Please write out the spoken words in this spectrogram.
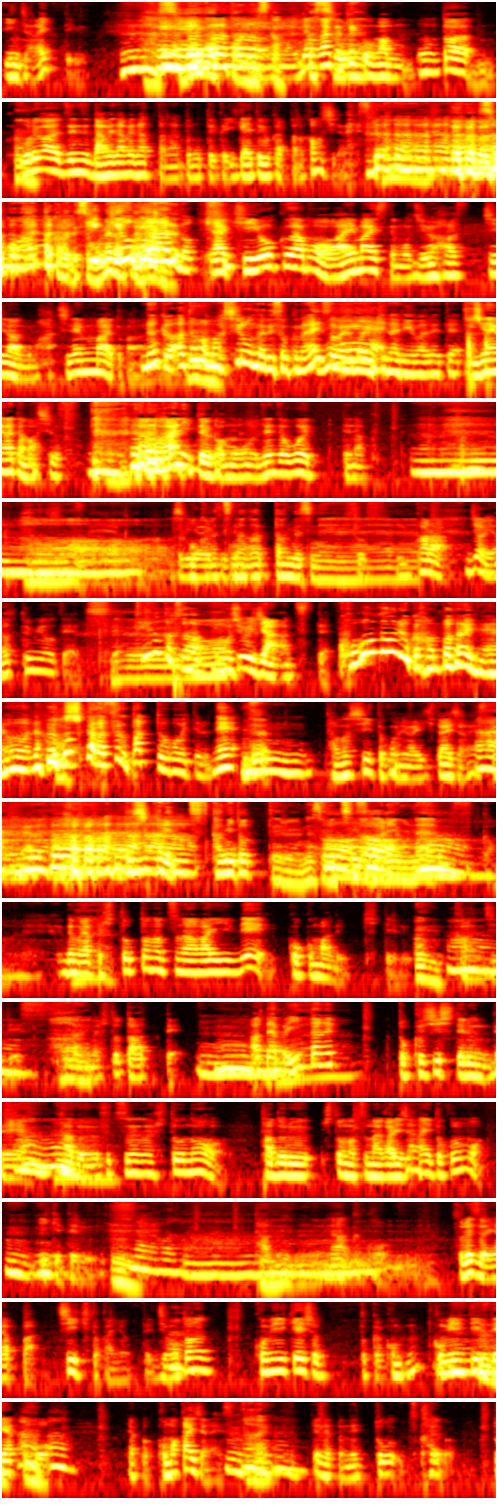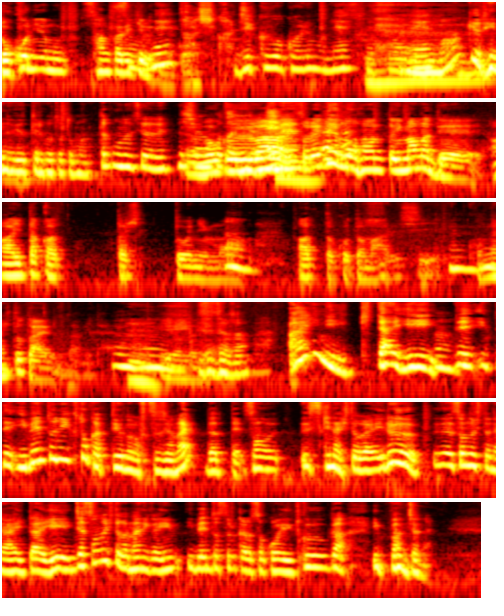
いいんじゃないっていう、そうだったんですか。うん。でもなんか結構まあ本当はうん。俺は全然ダメダメだったなと思ってるから意外と良かったのかもしれないですけど。うん。そこがあったからですもんねき記憶はあるの。いや記憶はもう曖昧っすね。もう18なんでもう8年前とかなんか頭真っ白になりそうくない、うんそういうのいきなり言われて。いきなり言われたら真っ白っす。もう何言ってるかもう全然覚えてなくて。うん。はあそこから繋がったんですね。そうっす。からじゃあやってみようぜ。すごっていうかさ面白いじゃんっつって。行動力半端ないね、うんなんか思ったらすぐパッと動いてるね。ねうん楽しいとこには行きたいじゃないですあかねでしっかり掴み取ってるねそのつながりをねそうそうかもねでもやっぱ人とのつながりでここまで来てるうん。感じです、うんい。ろんな人と会って。うん。あとやっぱインターネット駆使してるんで、うん。うん多分普通の人のたどる人のつながりじゃないところもうんいけてる、うん。なるほど。多分。なんかこうそれぞれやっぱ地域とかによって地元のコミュニケーションとかコん？コミュニティってやっぱこう、うんうん。やっぱ細かいじゃないですか、うん。はい。けどやっぱネットを使えばどこにでも参加できるね確かに。時空を超えるもんね。そこはね。ねマーキュリーの言ってることと全く同じだね。僕はねそれでもう本当今まで会いたかった人にもうん。会ったこともあるし、うん。こんな人と会えるんだみたいな、いろんな出会いじゃあさ会いに行きたい、うん。で行ってイベントに行くとかっていうのが普通じゃない？だってその好きな人がいる。でその人に会いたい。じゃあその人が何かイイベントするからそこへ行くが一般じゃない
